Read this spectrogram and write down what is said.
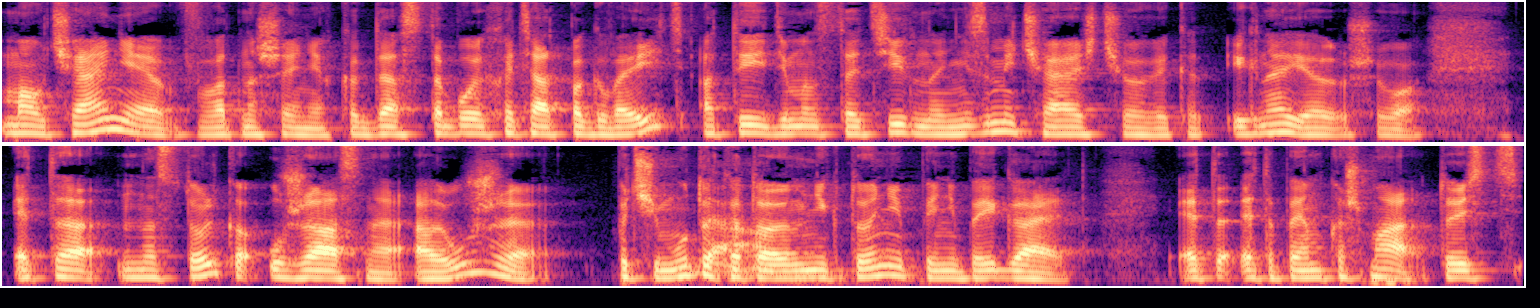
молчание в отношениях, когда с тобой хотят поговорить, а ты демонстративно не замечаешь человека, игнорируешь его, это настолько ужасное оружие, почему-то, да. которым никто не пренебрегает. Это, это прям кошмар. То есть,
